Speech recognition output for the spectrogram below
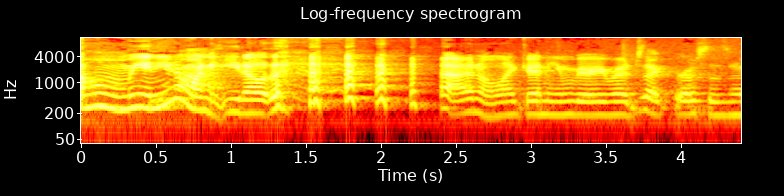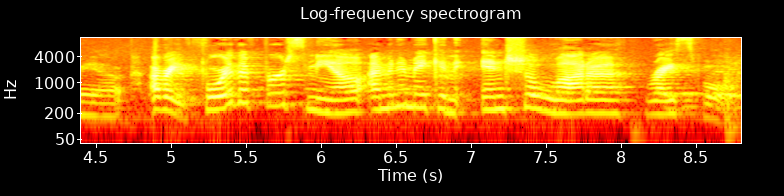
Oh man, you don't want to eat all that. I don't like onion very much. That grosses me out. All right, for the first meal, I'm gonna make an enchilada rice bowl.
